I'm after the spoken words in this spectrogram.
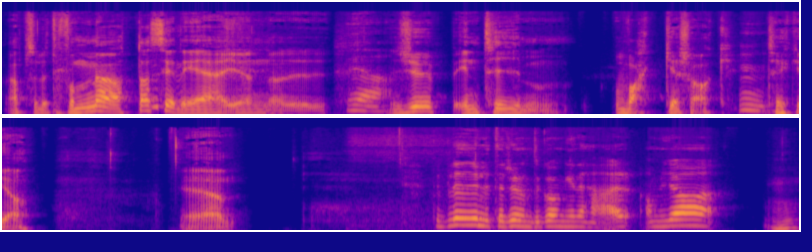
absolut. Att få mötas i det är ju en eh, Ja. djup, intim och vacker sak, Mm. tycker jag. Eh, Det blir ju lite rundgång i det här. Om jag, Mm.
